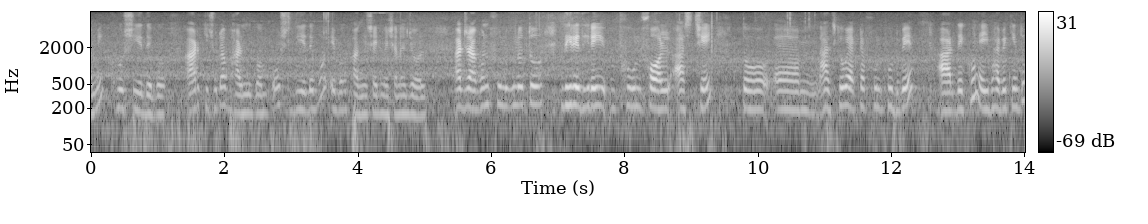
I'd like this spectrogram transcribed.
আমি খসিয়ে দেব। আর কিছুটা ভার্মিকম্পোস্ট দিয়ে দেব এবং ফাঙ্গিসাইড মেশানো জল। আর ফুলগুলো তো ধীরে ধীরেই ফুল, ফল আসছে। তো আজকেও একটা ফুল ফুটবে। আর দেখুন, এইভাবে কিন্তু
